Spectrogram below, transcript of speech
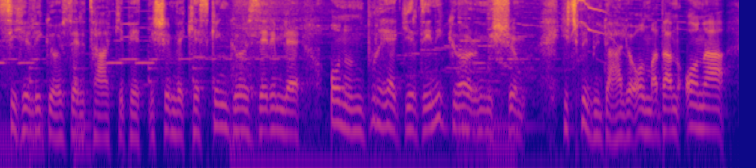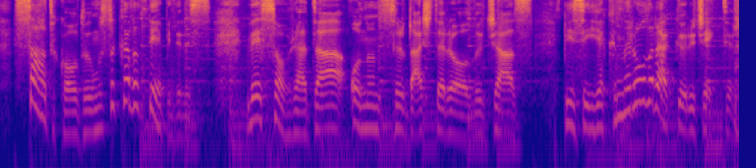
sihirli gözleri takip etmişim ve keskin gözlerimle onun buraya girdiğini görmüşüm. Hiçbir müdahale olmadan ona sadık olduğumuzu kanıtlayabiliriz. Ve sonra da onun sırdaşları olacağız. Bizi yakınları olarak görecektir.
